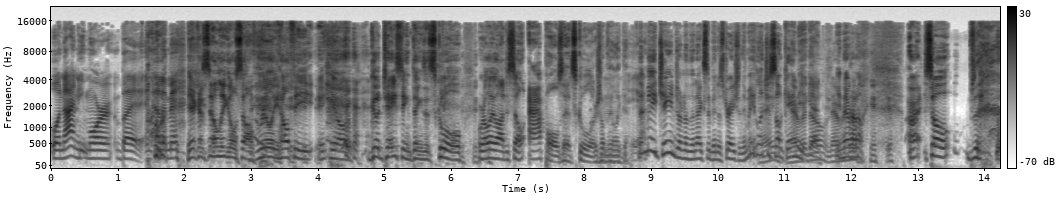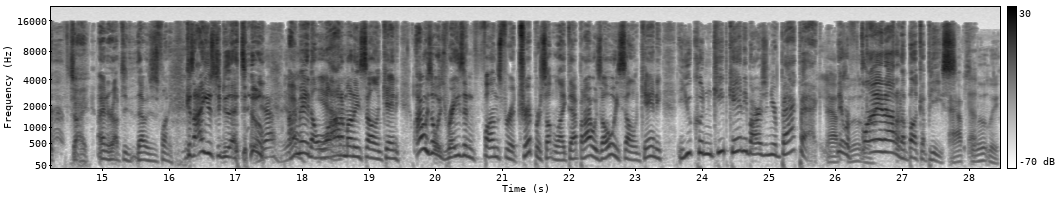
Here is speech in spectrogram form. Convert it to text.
Well, not anymore, but in element. yeah, because illegal sell really healthy, you know, good tasting things at school. We're only allowed to sell apples at school or something like that. Mm, yeah. That may change under the next administration. They may let hey, you sell candy never again. Know, never you never know. know. All right, so sorry, I interrupted. That was just funny because I used to do that too. Yeah, yeah. I made a yeah. lot of money selling candy. I was always raising funds for a trip or something like that, but I was always selling candy. You couldn't keep candy bars in your backpack. Absolutely. They were flying out at a buck a piece. Absolutely. Yep.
